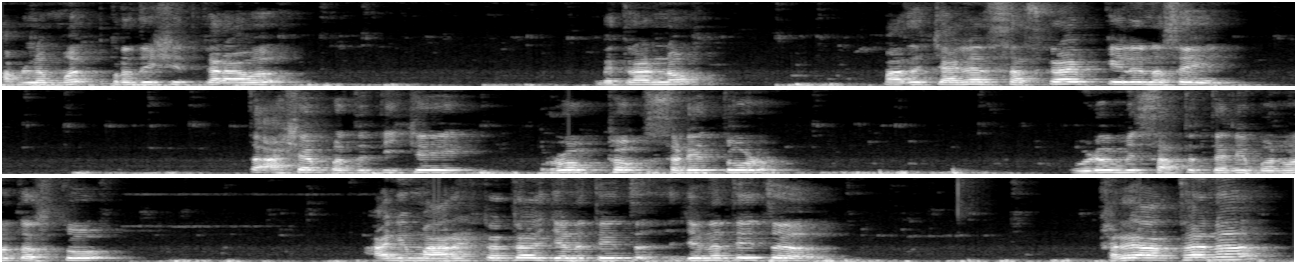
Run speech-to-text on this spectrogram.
आपलं मत प्रदर्शित करावं. मित्रांनो माझं चॅनल सबस्क्राईब केलं नसेल तर अशा पद्धतीचे रोखठोक सडेतोड व्हिडिओ मी सातत्याने बनवत असतो. आणि महाराष्ट्राच्या जनतेचं जनतेचं खऱ्या अर्थानं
